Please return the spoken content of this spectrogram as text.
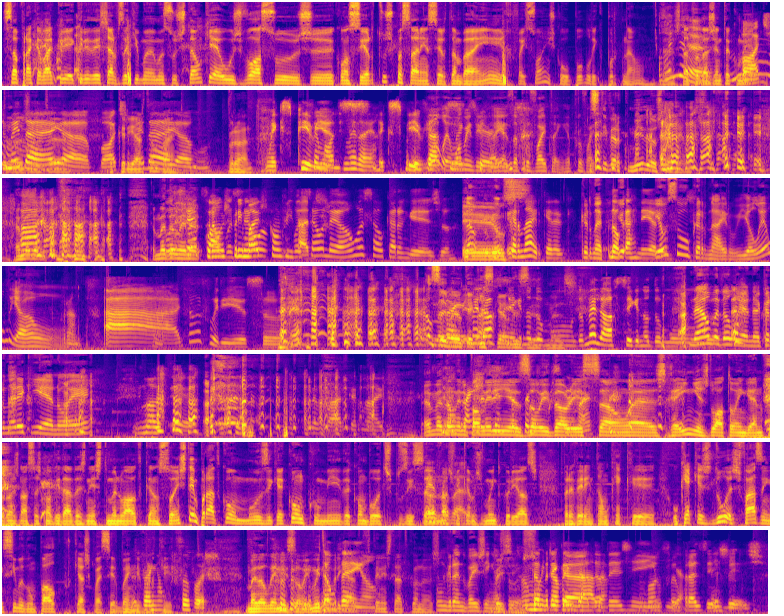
só para acabar, queria, queria deixar-vos aqui uma, uma sugestão que é os vossos eh, concertos passarem a ser também refeições com o público, porque não? Olha, Está toda a gente a comer. Ótima toda a a- ideia, ótima criar ideia. Um, Pronto. um experience. Isso é uma ótima ideia. Experience. Exato. Ele é um uma homem de ideias, aproveitem, Se aproveitem. tiver comida, eu estou dentro. A Madalena. A Madalena. Você é? Serão os primeiros é convidados. Você é o leão ou você é o caranguejo? Não, eu- Carneiro, quer Carneiro. Não, eu, carneiro. eu sou o carneiro e ele é o leão. Pronto. Ah, então é por isso. Não sei bem o que é que melhor isso quer signo dizer. do mas- mundo, melhor signo do mundo. Não, Madalena, carneiro é que é, não é? Nós, é. Carneiro. A Madalena Ainda Palmeirinha e Zoe por cima. são as rainhas do Auto Engano, foram as nossas convidadas neste manual de canções, temperado com música, com comida, com boa disposição. É Nós ficamos muito curiosos para ver então o que, é que, o que é que as duas fazem em cima de um palco, porque acho que vai ser bem Venham, por divertido. favor. Madalena e Zoe, muito Então obrigado venham. por terem estado connosco. Um grande beijinho às Beijinhos. duas. Muito Muito obrigada, obrigada. beijinho, Bom foi um prazer, Beijinho. beijo.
